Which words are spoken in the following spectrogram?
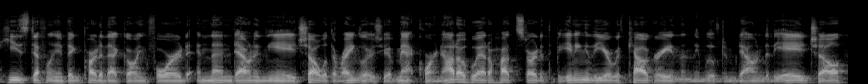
he's definitely a big part of that going forward. And then down in the AHL with the Wranglers, you have Matt Coronato, who had a hot start at the beginning of the year with Calgary, and then they moved him down to the AHL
